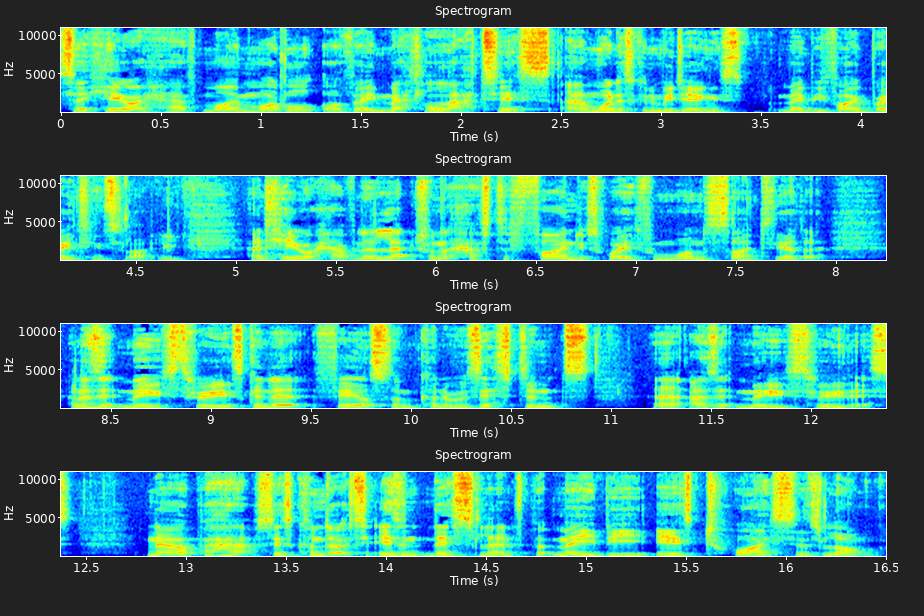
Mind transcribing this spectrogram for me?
So here I have my model of a metal lattice and what it's going to be doing is maybe vibrating slightly. And here I have an electron that has to find its way from one side to the other. And as it moves through, it's going to feel some kind of resistance uh, as it moves through this. Now perhaps this conductor isn't this length, but maybe is twice as long.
